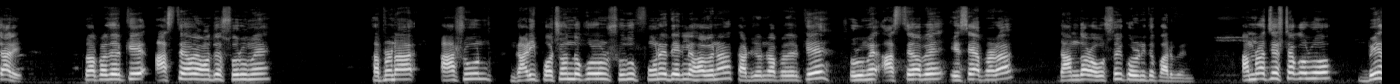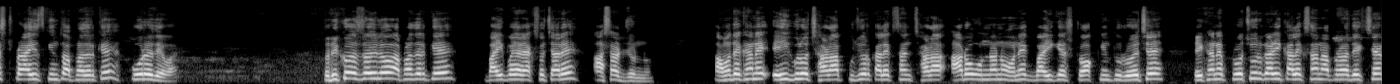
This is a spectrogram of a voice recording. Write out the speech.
চারে। তো আপনাদেরকে আসতে হবে আমাদের শোরুমে আপনারা আসুন, গাড়ি পছন্দ করুন, শুধু ফোনে দেখলে হবে না, তার জন্য আপনাদেরকে শোরুমে আসতে হবে, এসে আপনারা দাম দর অবশ্যই করে নিতে পারবেন। আমরা চেষ্টা করব বেস্ট প্রাইস কিন্তু আপনাদেরকে করে দেওয়ার। তো রিকোয়েস্ট রইল আপনাদেরকে বাইক বাজার একশো চারে আসার জন্য। আমাদের এখানে এইগুলো ছাড়া, পুজোর কালেকশান ছাড়া আরও অন্যান্য অনেক বাইকের স্টক কিন্তু রয়েছে। এখানে প্রচুর গাড়ি কালেকশান আপনারা দেখছেন।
